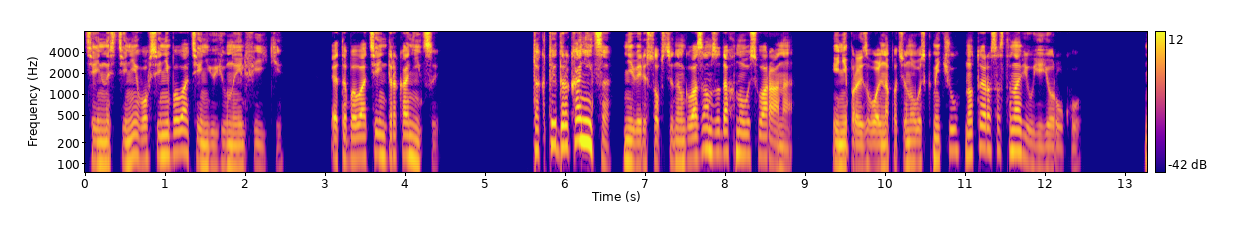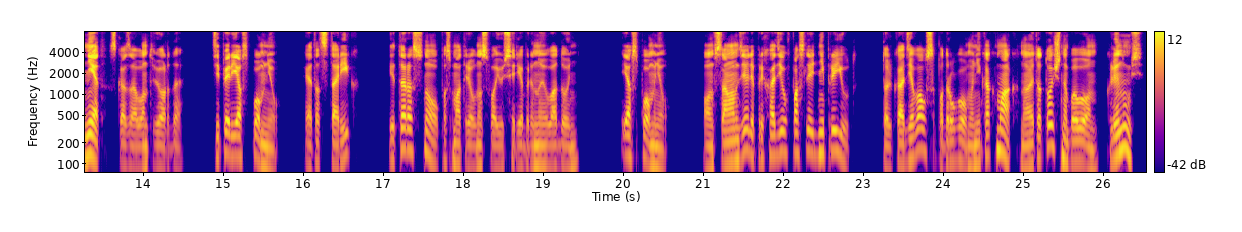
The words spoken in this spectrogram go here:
Тень на стене вовсе не была тенью юной эльфийки. Это была тень драконицы. «Так ты драконица!» — не веря собственным глазам, задохнулась Варана. И непроизвольно потянулась к мечу, но Террас остановил ее руку. «Нет», — сказал он твердо, — «теперь я вспомнил. Этот старик...» И Террас снова посмотрел на свою серебряную ладонь. «Я вспомнил. Он в самом деле приходил в последний приют. Только одевался по-другому, не как маг, но это точно был он, клянусь.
